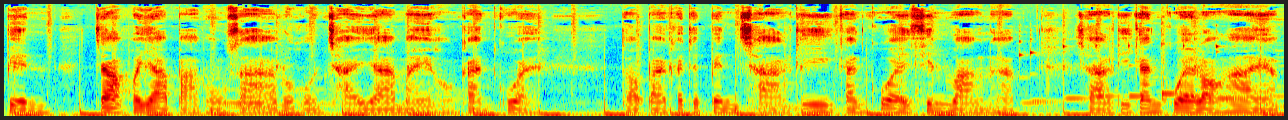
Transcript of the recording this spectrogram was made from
เป็นเจ้าพญาป่าพงษาครับทุกคนฉายาใหม่ของการกล้วย ต่อไปก็จะเป็นฉากที่การกล้วยสิ้นหวังนะครับ ฉากที่การกล้วยร้องไห้ครับ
